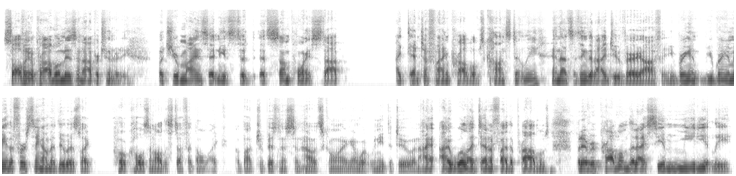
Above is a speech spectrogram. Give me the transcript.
solving a problem is an opportunity, but your mindset needs to at some point stop identifying problems constantly. And that's the thing that I do very often. You bring in you bring in me, the first thing I'm gonna do is like poke holes in all the stuff I don't like about your business and how it's going and what we need to do. And I, I will identify the problems, but every problem that I see immediately,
